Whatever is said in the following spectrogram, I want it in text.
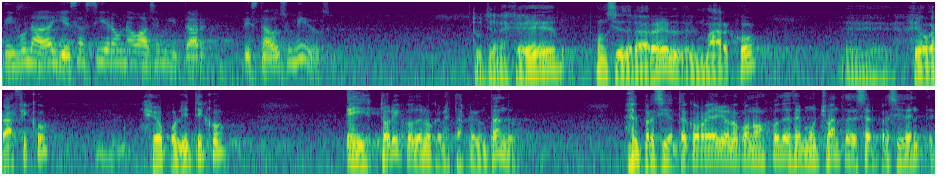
dijo nada y esa sí era una base militar de Estados Unidos. Tú tienes que considerar el, marco eh, geográfico, geopolítico e histórico de lo que me estás preguntando. El presidente Correa yo lo conozco desde mucho antes de ser presidente.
